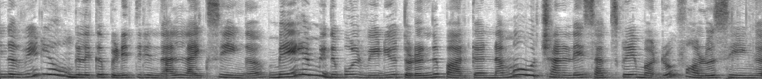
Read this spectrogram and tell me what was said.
இந்த வீடியோ உங்களுக்கு பிடித்திருந்தால் லைக் செய்யுங்க. மேலும் இதுபோல் வீடியோ தொடர்ந்து பார்க்க நம்ம ஊர் சேனலை சப்ஸ்கிரைப் மற்றும் ஃபாலோ செய்யுங்க.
